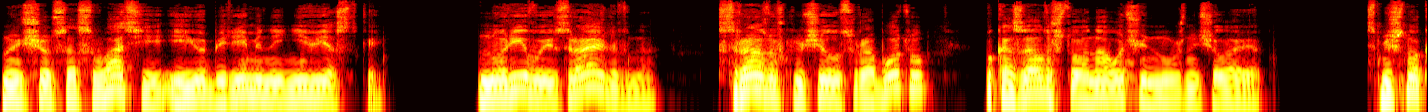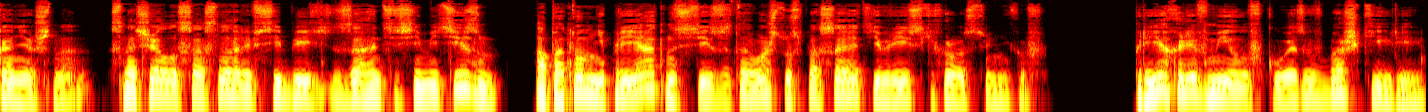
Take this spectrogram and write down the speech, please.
но еще со сватьей и ее беременной невесткой. Но Рива Израилевна сразу включилась в работу – Показала, что она очень нужный человек. Смешно, конечно. Сначала сослали в Сибирь за антисемитизм, а потом неприятности из-за того, что спасает еврейских родственников. Приехали в Миловку, это в Башкирии,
